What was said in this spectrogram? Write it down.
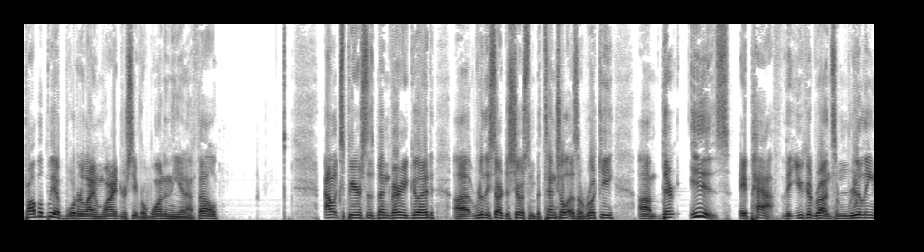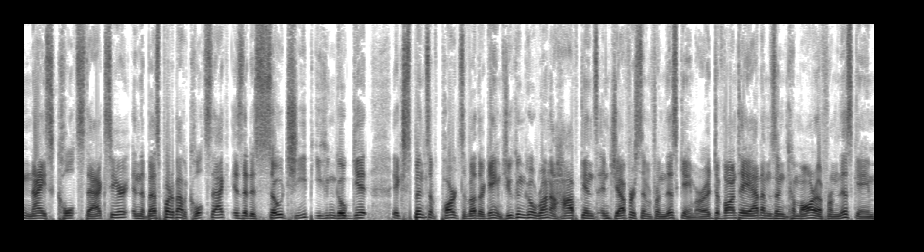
probably a borderline wide receiver one in the NFL. Alex Pierce has been very good, uh, really started to show some potential as a rookie. Um, there is a path that you could run some really nice Colt stacks here. And the best part about a Colt stack is that it's so cheap, you can go get expensive parts of other games. You can go run a Hopkins and Jefferson from this game or a Davante Adams and Kamara from this game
